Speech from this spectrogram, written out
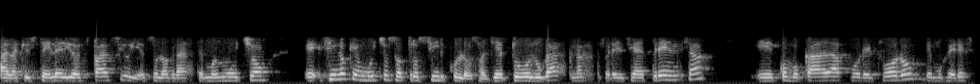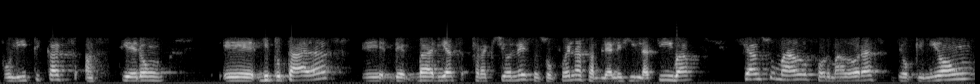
a la que usted le dio espacio y eso lo agradecemos mucho, eh, sino que en muchos otros círculos. Ayer tuvo lugar una conferencia de prensa eh, convocada por el Foro de Mujeres Políticas, asistieron eh, de varias fracciones, eso fue en la Asamblea Legislativa, se han sumado formadoras de opinión,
